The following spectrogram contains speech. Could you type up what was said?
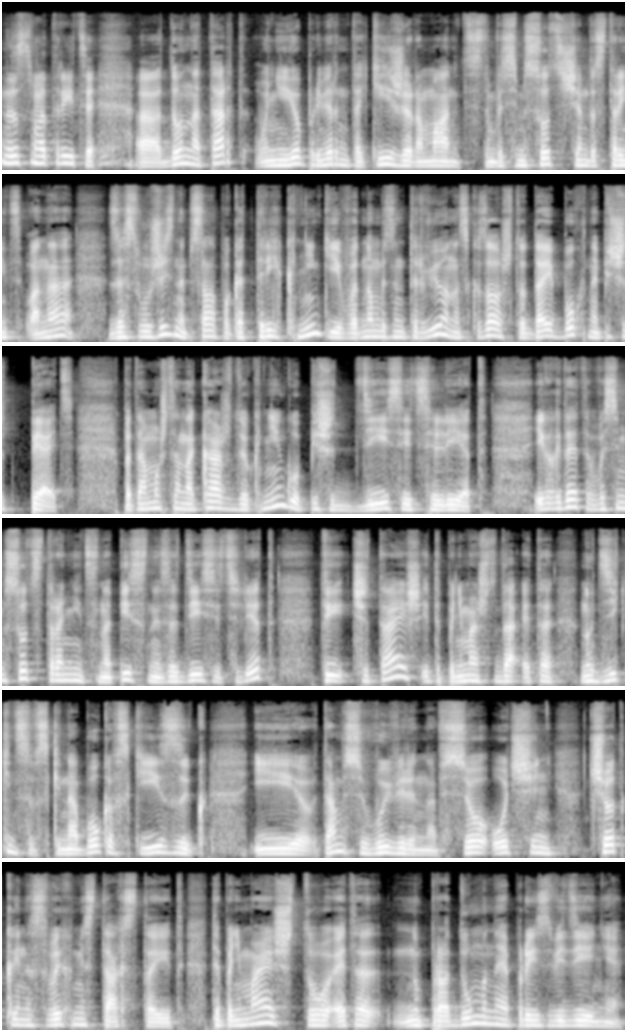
Ну, смотрите, а, Донна Тарт, у нее примерно такие же романы, то есть 800 с чем-то страниц. Она за свою жизнь написала пока три книги, и в одном из интервью она сказала, что дай бог напишет пять, потому что она каждую книгу пишет 10 лет. И когда это 800 страниц, написанные за 10 лет, ты читаешь, и ты понимаешь, что да, это, ну, диккенсовский, набоковский язык, и там все выверено, все очень четко и на своей своих местах стоит. Ты понимаешь, что это ну, продуманное произведение.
